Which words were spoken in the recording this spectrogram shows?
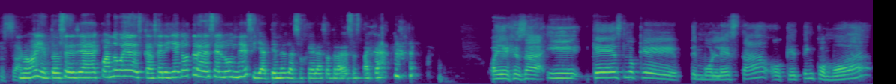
Exacto. ¿No? Y entonces ya, ¿cuándo voy a descansar? Y llega otra vez el lunes y ya tienes las ojeras otra vez hasta acá. Oye, Gesa, ¿y qué es lo que te molesta o qué te incomoda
